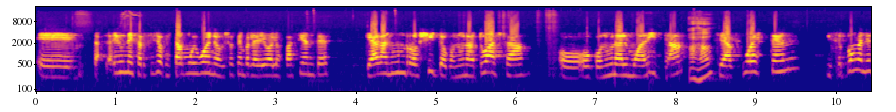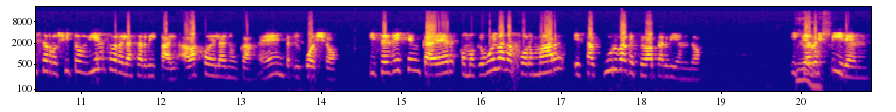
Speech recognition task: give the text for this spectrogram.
Eh, hay un ejercicio que está muy bueno, que yo siempre le digo a los pacientes, que hagan un rollito con una toalla o, o con una almohadita, Ajá. se acuesten y se pongan ese rollito bien sobre la cervical, abajo de la nuca, ¿eh? entre el cuello, y se dejen caer, como que vuelvan a formar esa curva que se va perdiendo. Y Mirá que respiren,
